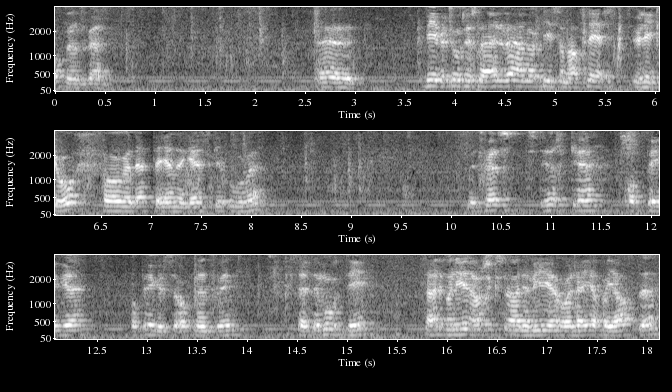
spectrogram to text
oppmuntre. Eh, Bibel 2011 er nok de som har flest ulike ord for dette ene greske ordet. Med trøst, styrke, oppbygge, oppbyggelse, oppmuntring. Sette mot i. Særlig på nynorsk så er det mye å leie på hjertet.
